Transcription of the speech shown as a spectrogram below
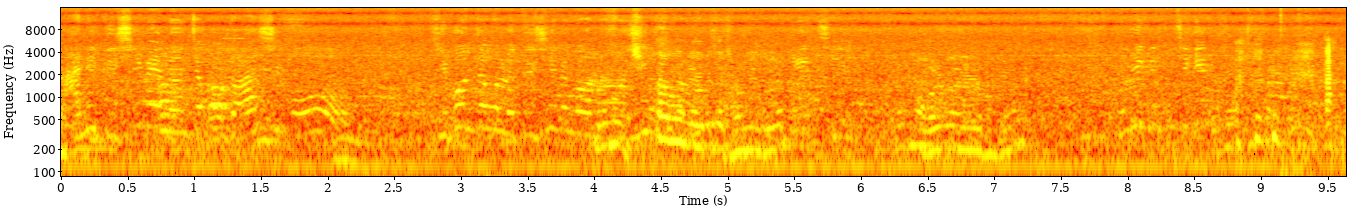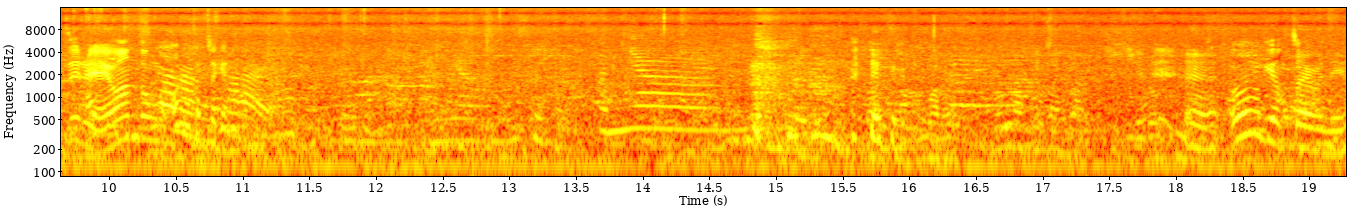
많이 드시면은 조금 더 하시고 기본적으로 드시는 거는 그러면 식당은 여기서 정해줘요? 그렇지. 낙지를 애완동물로 갑자기 안녕. 네, 너무 귀엽죠, 이분이.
